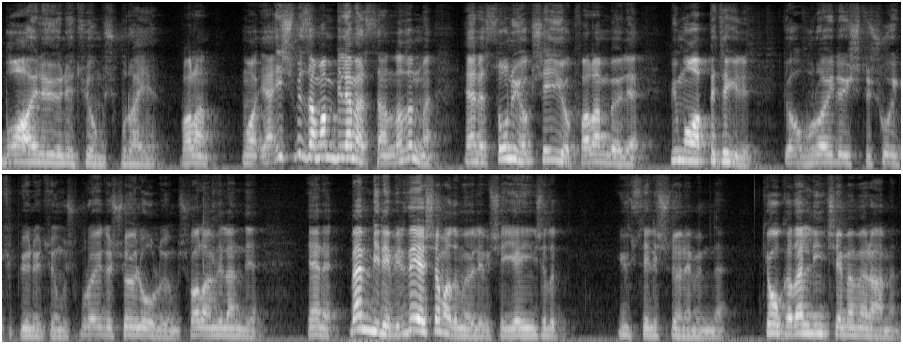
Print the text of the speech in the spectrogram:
bu aile yönetiyormuş burayı falan. Ya hiçbir zaman bilemezsin anladın mı? Yani sonu yok şeyi yok falan böyle bir muhabbete giriyor. Ya burayı da işte şu ekip yönetiyormuş. Burayı da şöyle oluyormuş falan filan diye. Yani ben birebir de yaşamadım öyle bir şey yayıncılık yükseliş dönemimde. Ki o kadar linç yememe rağmen.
